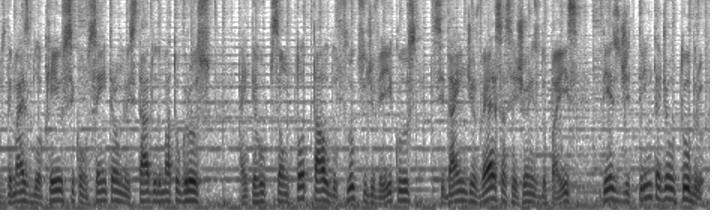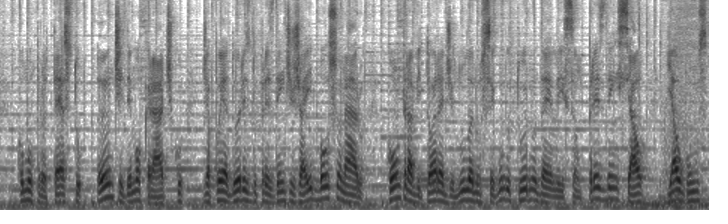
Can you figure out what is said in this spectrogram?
os demais bloqueios se concentram no estado do Mato Grosso. A interrupção total do fluxo de veículos se dá em diversas regiões do país desde 30 de outubro, como protesto antidemocrático de apoiadores do presidente Jair Bolsonaro contra a vitória de Lula no segundo turno da eleição presidencial e alguns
